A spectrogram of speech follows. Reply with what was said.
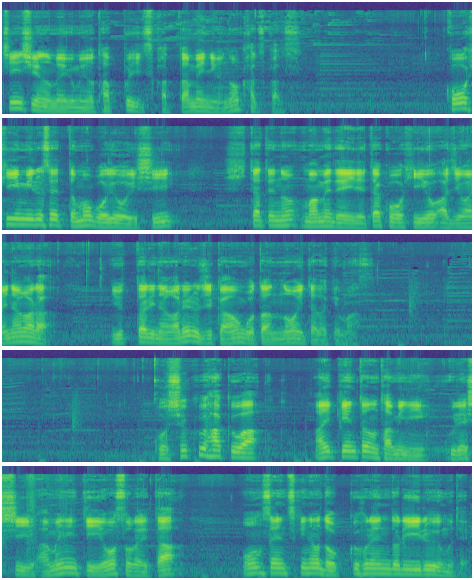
信州の恵みをたっぷり使ったメニューの数々。コーヒーミルセットもご用意し引き立ての豆で入れたコーヒーを味わいながらゆったり流れる時間をご堪能いただけます。ご宿泊は愛犬との旅に嬉しいアメニティを揃えた温泉付きのドッグフレンドリールームで。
